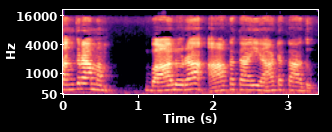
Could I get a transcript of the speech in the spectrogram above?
సంగ్రామం. బాలురా ఆకతాయి ఆట కాదు.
